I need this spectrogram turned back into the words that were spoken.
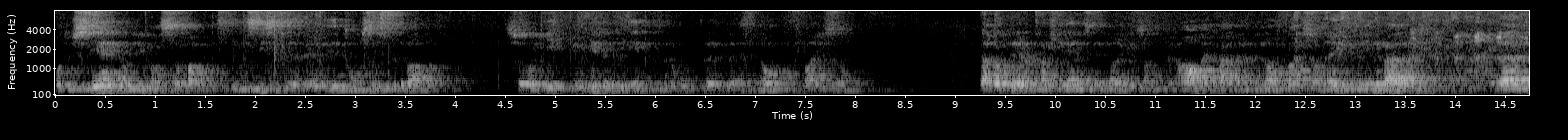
Og du ser jo nå også, faktisk, i de, siste, de to siste debattene så gikk jo Hillary inn for å opprette en no-fly zone. Ja, dere er kanskje de eneste i Norge som aner hva en no-fly zone egentlig innebærer. Uh,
